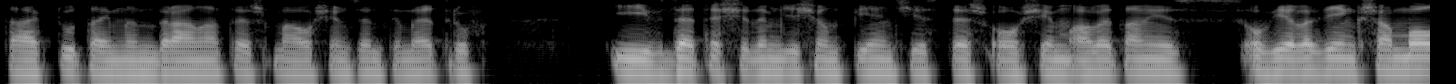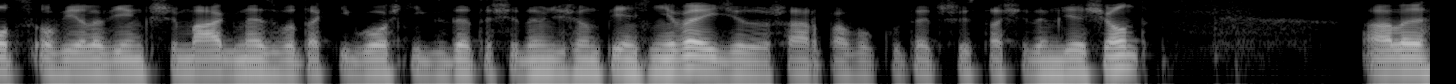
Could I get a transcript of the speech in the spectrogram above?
Tak, tutaj membrana też ma 8 cm i w DT75 jest też 8, ale tam jest o wiele większa moc, o wiele większy magnes, bo taki głośnik z DT75 nie wejdzie do szarpa wokół T370. Ale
